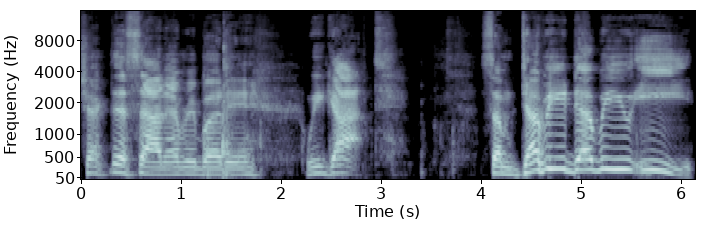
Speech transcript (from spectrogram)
Check this out, everybody. We got some WWE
